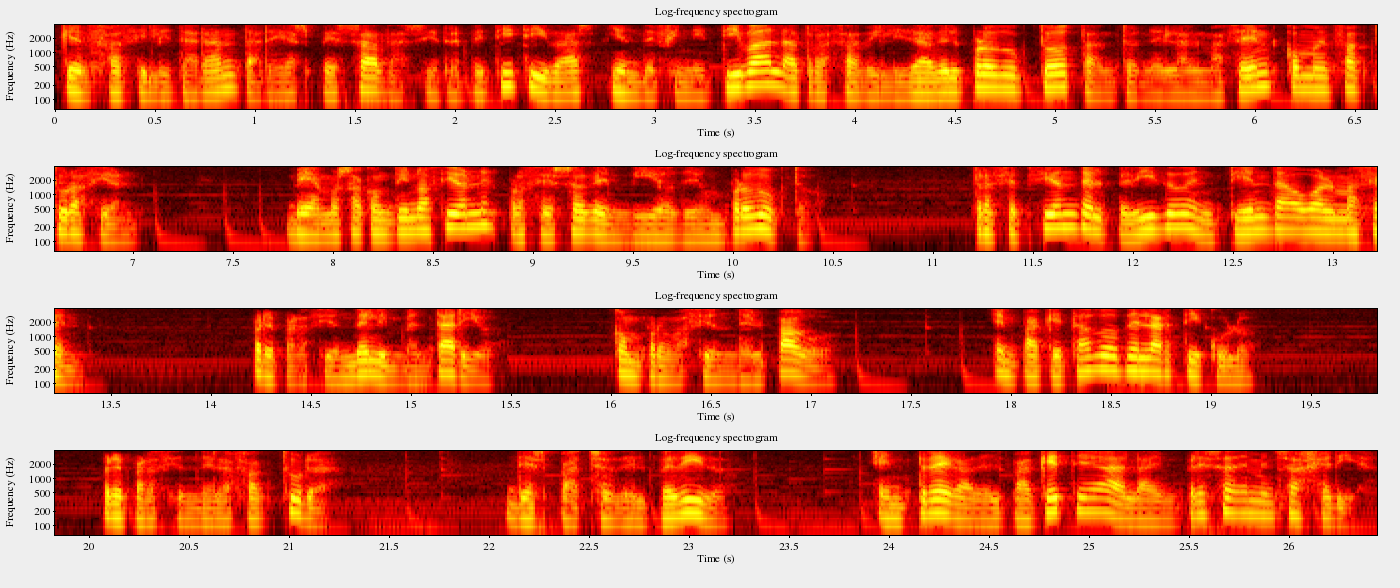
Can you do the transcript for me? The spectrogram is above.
que facilitarán tareas pesadas y repetitivas y en definitiva la trazabilidad del producto tanto en el almacén como en facturación. Veamos a continuación el proceso de envío de un producto. Recepción del pedido en tienda o almacén. Preparación del inventario. Comprobación del pago. Empaquetado del artículo. Preparación de la factura. Despacho del pedido entrega del paquete a la empresa de mensajería.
